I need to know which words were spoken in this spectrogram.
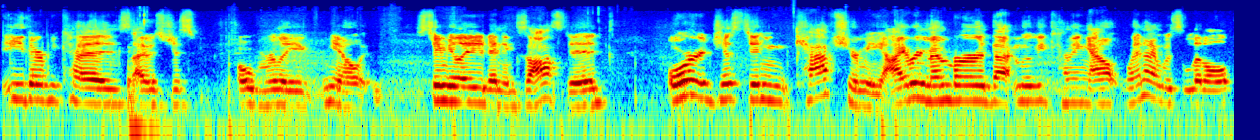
either because I was just overly, you know, stimulated and exhausted, or it just didn't capture me. I remember that movie coming out when I was little.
